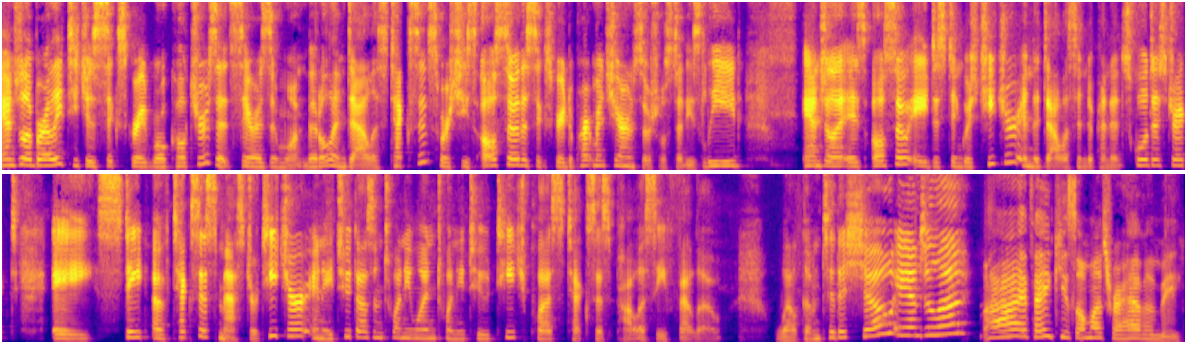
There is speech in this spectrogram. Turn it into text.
Angela Burley teaches sixth grade world cultures at Sarah Zumwalt Middle in Dallas, Texas, where she's also the sixth grade department chair and social studies lead. Angela is also a distinguished teacher in the Dallas Independent School District, a state of Texas master teacher, and a 2021 22 Teach Plus Texas Policy Fellow. Welcome to the show, Angela. Hi, thank you so much for having me.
